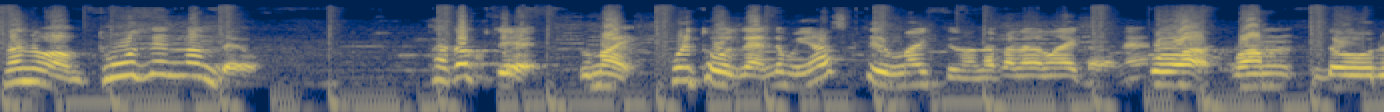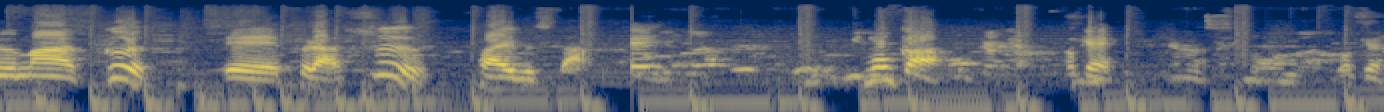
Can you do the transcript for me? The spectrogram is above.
なのは当然なんだよ。高くてうまい。これ当然。でも安くてうまいっていうのはなかなかないからね。ここは1ドルマーク、えー、プラス5スター。もうか。OK。OK。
